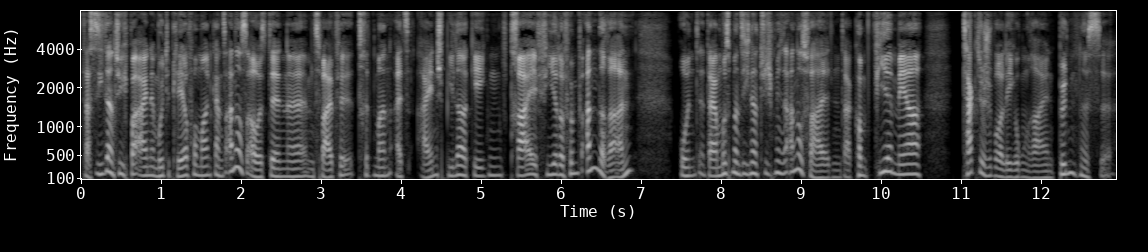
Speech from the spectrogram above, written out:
Das sieht natürlich bei einem Multiplayer-Format ganz anders aus, denn äh, im Zweifel tritt man als ein Spieler gegen drei, vier oder fünf andere an. Und da muss man sich natürlich ein bisschen anders verhalten. Da kommt viel mehr taktische Überlegungen rein, Bündnisse,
